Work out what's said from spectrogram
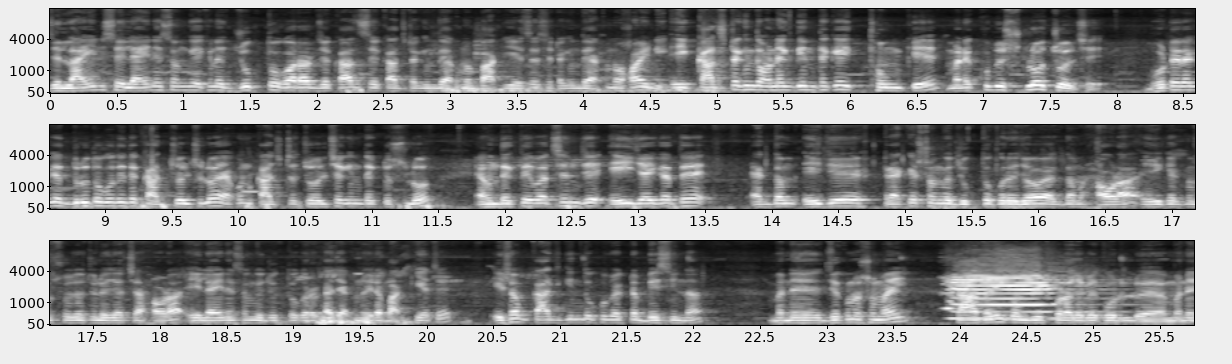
যে লাইন সেই লাইনের সঙ্গে এখানে যুক্ত করার যে কাজ সেই কাজটা কিন্তু এখনও বাকি আছে, সেটা কিন্তু এখনও হয়নি। এই কাজটা কিন্তু অনেক দিন থেকেই থমকে মানে খুবই স্লো চলছে। ভোটের আগে দ্রুত গতিতে কাজ চলছিল, এখন কাজটা চলছে কিন্তু একটু স্লো এখন দেখতে পাচ্ছেন যে এই জায়গাতে একদম এই যে ট্র্যাকের সঙ্গে যুক্ত করে যাওয়া একদম হাওড়া, এইদিকে একদম সোজা চলে যাচ্ছে হাওড়া, এই লাইনের সঙ্গে যুক্ত করার কাজ এখন এটা বাকি আছে। এসব কাজ কিন্তু খুব একটা বেশি না। মানে যে কোনো সময় তাড়াতাড়ি কমপ্লিট করা যাবে মানে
